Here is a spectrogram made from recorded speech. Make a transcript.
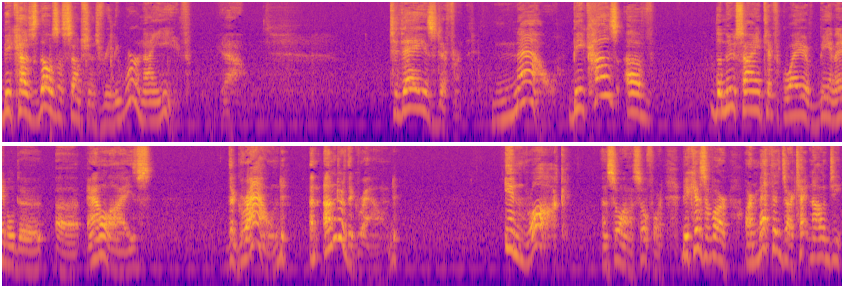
Because those assumptions really were naive. Yeah. Today is different. Now, because of the new scientific way of being able to uh, analyze the ground and under the ground in rock, and so on and so forth. Because of our, our methods, our technology,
